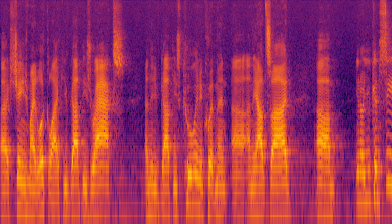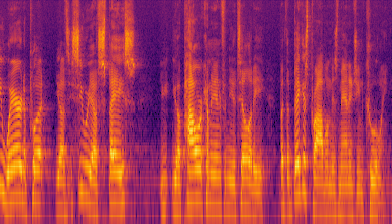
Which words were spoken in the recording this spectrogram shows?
uh, exchange might look like. You've got these racks, and then you've got these cooling equipment uh, on the outside. Um, you know, you can see where to put, you, have, you see where you have space, you, you have power coming in from the utility, but the biggest problem is managing cooling.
